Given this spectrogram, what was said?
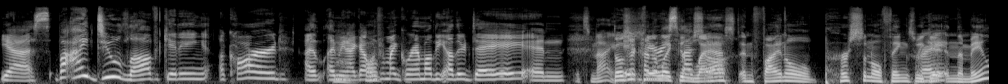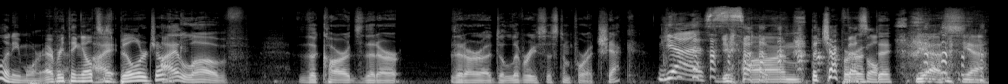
Yes, but I do love getting a card. I, I mean, hmm. I got one oh. for my grandma the other day, and It's nice. Those are It's kind of very like the special. last and final personal things we Right. get in the mail anymore. Everything else is bill or junk. I love the cards that are that are a delivery system for a check yes, on The check vessel. birthday. Yes, Yeah.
